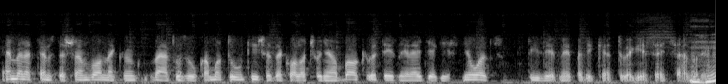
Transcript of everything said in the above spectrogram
Emellett természetesen van nekünk változó kamatunk is, ezek alacsonyabbak, 5 évnél 1,8, 10 évnél pedig 2,1 Uh-huh.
